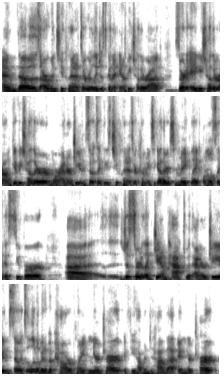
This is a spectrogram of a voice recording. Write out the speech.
And those are when two planets are really just going to amp each other up, sort of egg each other on, give each other more energy. And so it's like these two planets are coming together to make like almost like a super uh, just sort of like jam packed with energy. And so it's a little bit of a PowerPoint in your chart if you happen to have that in your chart.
